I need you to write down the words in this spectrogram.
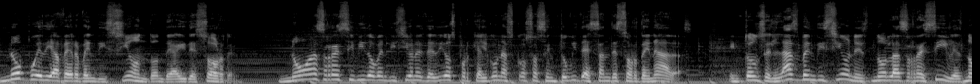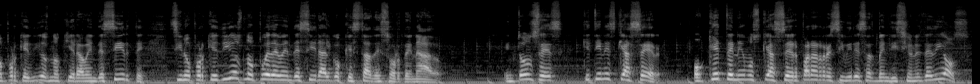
no puede haber bendición donde hay desorden. No has recibido bendiciones de Dios porque algunas cosas en tu vida están desordenadas. Entonces las bendiciones no las recibes no porque Dios no quiera bendecirte, sino porque Dios no puede bendecir algo que está desordenado. Entonces, ¿qué tienes que hacer? ¿O qué tenemos que hacer para recibir esas bendiciones de Dios?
